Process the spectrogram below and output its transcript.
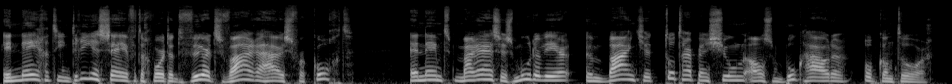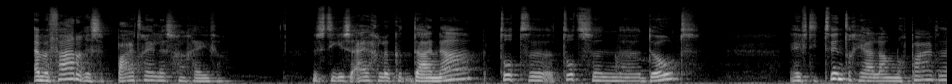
In 1973 wordt het Weurts Warenhuis verkocht en neemt Marijse's moeder weer een baantje tot haar pensioen als boekhouder op kantoor. En mijn vader is paardrijles gaan geven. Dus die is eigenlijk daarna, tot, uh, tot zijn uh, dood, heeft hij twintig jaar lang nog paard, uh,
